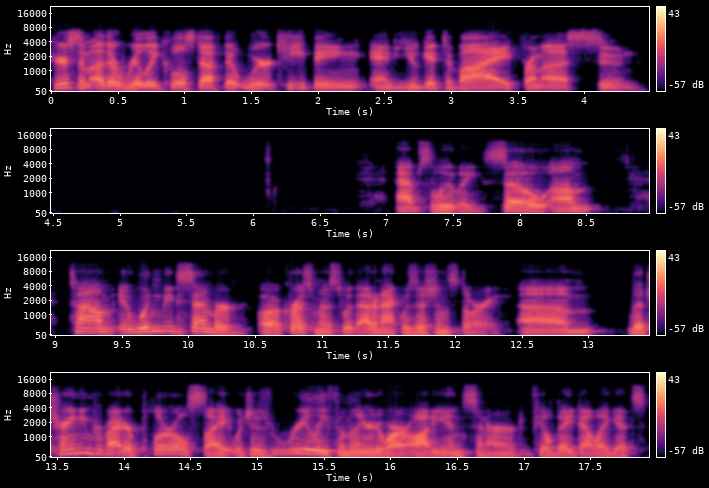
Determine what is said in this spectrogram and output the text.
here's some other really cool stuff that we're keeping and you get to buy from us soon. Absolutely. So, um, Tom, it wouldn't be December or Christmas without an acquisition story. Um, the training provider Pluralsight, which is really familiar to our audience and our field day delegates,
